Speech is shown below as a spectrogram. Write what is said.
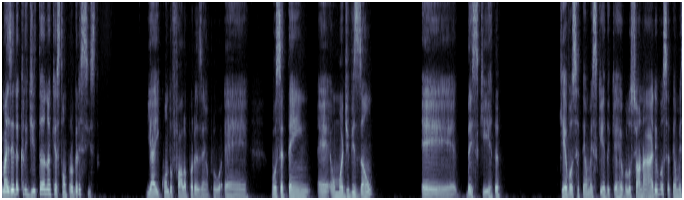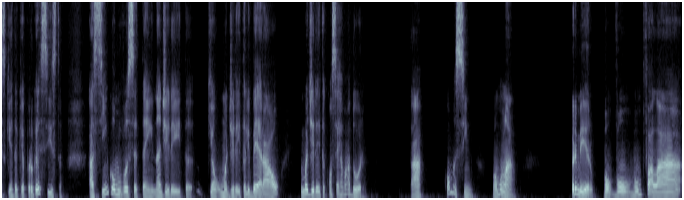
mas ele acredita na questão progressista. E aí quando fala, por exemplo, é, você tem é, uma divisão é, da esquerda que é você tem uma esquerda que é revolucionária e você tem uma esquerda que é progressista. Assim como você tem na direita, que é uma direita liberal e uma direita conservadora. Tá? Como assim? Vamos lá. Primeiro, vamos, vamos falar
